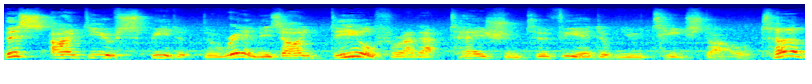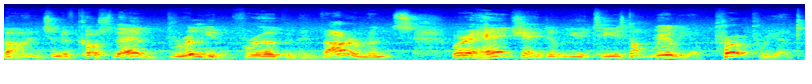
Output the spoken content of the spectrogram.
This idea of speed at the rim is ideal for adaptation to VAWT style turbines and of course they're brilliant for urban environments where a HAWT is not really appropriate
